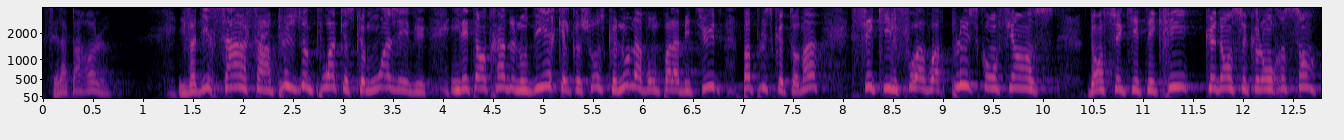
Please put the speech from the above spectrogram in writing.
C'est la parole. Il va dire ça, ça a plus de poids que ce que moi j'ai vu. Il est en train de nous dire quelque chose que nous n'avons pas l'habitude, pas plus que Thomas, c'est qu'il faut avoir plus confiance dans ce qui est écrit que dans ce que l'on ressent.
